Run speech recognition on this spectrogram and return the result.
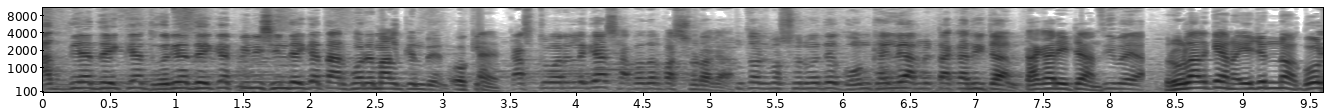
হাত দিয়ে দেখে ধরিয়ে দেখে ফিনিশিং দেখে তারপরে মাল কিনবেন। ওকে কাস্টমারের লেগে সাত হাজার পাঁচশো টাকা। পঞ্চাশ বছরের মধ্যে গন খাইলে আপনি টাকা রিটার্ন টাকা রিটার্ন জি ভাইয়া। রোলার কেন? এই জন্য গোল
